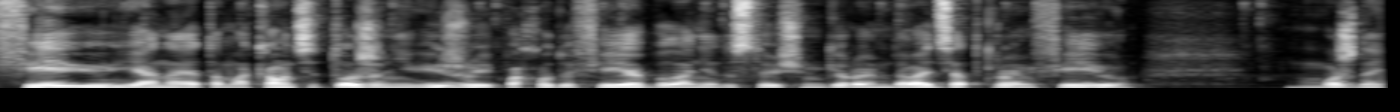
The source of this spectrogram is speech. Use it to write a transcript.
фею я на этом аккаунте тоже не вижу, и походу фея была недостающим героем. Давайте откроем фею можно,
